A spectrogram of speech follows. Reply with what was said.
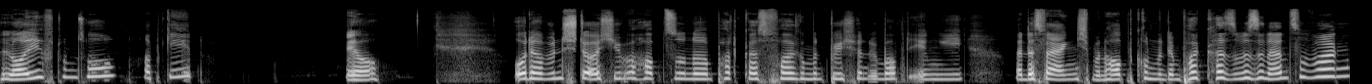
läuft und so abgeht. Ja. Oder wünscht ihr euch überhaupt so eine Podcast-Folge mit Büchern überhaupt irgendwie? Weil das war eigentlich mein Hauptgrund, mit dem Podcast ein bisschen anzufangen.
